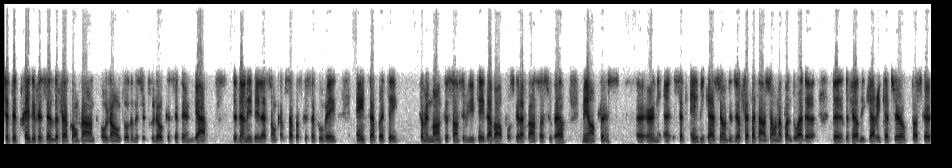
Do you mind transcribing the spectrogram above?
c'était très difficile de faire comprendre aux gens autour de M. Trudeau que c'était une gaffe de donner des leçons comme ça, parce que ça pouvait être interprété comme une manque de sensibilité d'abord pour ce que la France a souffert, mais en plus, euh, cette invitation de dire faites attention, on n'a pas le droit de, de, faire des caricatures parce que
